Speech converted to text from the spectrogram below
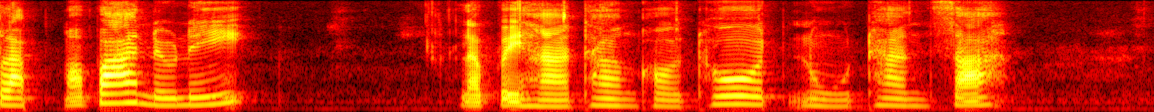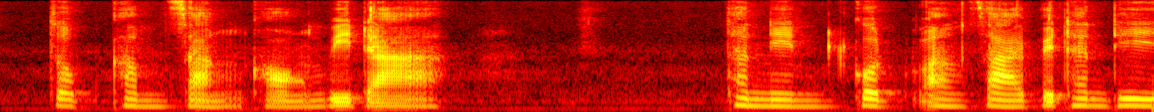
กลับมาบ้านเดี๋ยวนี้ แล้วไปหาทางขอโทษหนูทันซะ จบคำสั่งของบิดาธนินกดวางสายไปทันที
